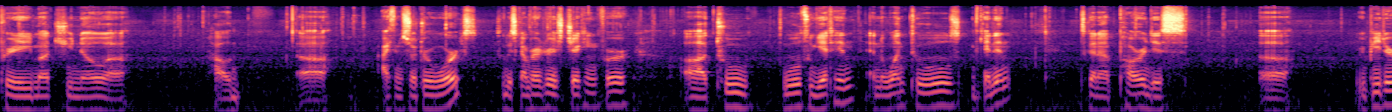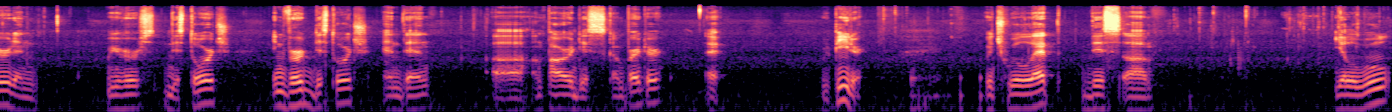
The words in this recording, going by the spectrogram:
pretty much you know uh, how uh, item sorter works. So this comparator is checking for uh, two wool to get in. And when two wools get in it's gonna power this uh, repeater then reverse this torch invert this torch and then uh, unpower this comparator uh, repeater which will let this uh, yellow wool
